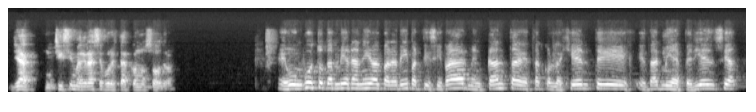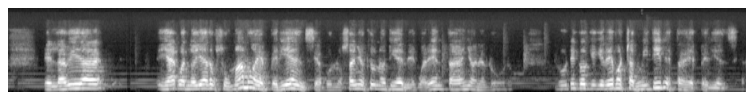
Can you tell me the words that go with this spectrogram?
Jack, muchísimas gracias por estar con nosotros. Es un gusto también, Aníbal, para mí participar. Me encanta estar con la gente, dar mi experiencia. En la vida, ya cuando ya sumamos experiencia por los años que uno tiene, 40 años en el rubro, lo único que queremos transmitir es esta experiencia.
